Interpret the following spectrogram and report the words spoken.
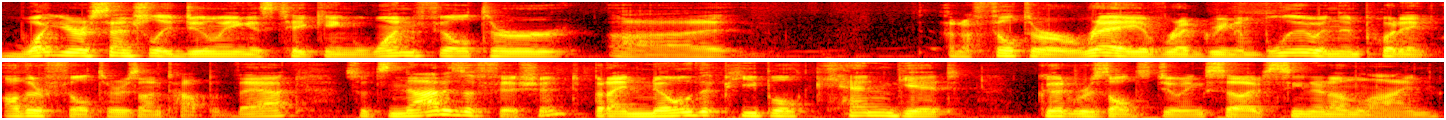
what you're essentially doing is taking one filter uh, and a filter array of red, green, and blue, and then putting other filters on top of that. So it's not as efficient, but I know that people can get good results doing so. I've seen it online.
